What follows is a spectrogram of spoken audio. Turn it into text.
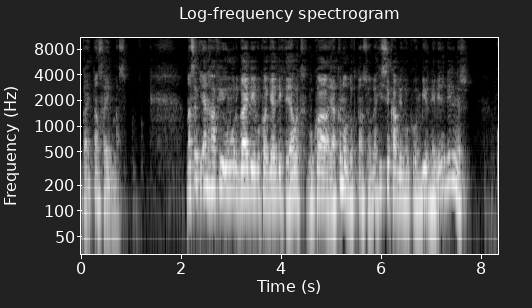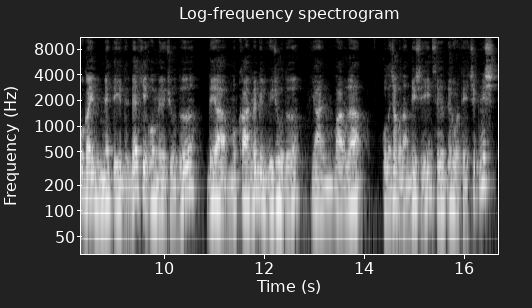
gayipten sayılmaz. Nasıl ki en hafif umur gaybi vuku'a geldikte yahut vuku'a yakın olduktan sonra hissi kabli vuku'un bir neviyle bilinir. O gaybı bilmek değildir. Belki o mevcudu veya mukarrebil vücudu yani varlığa olacak olan bir şeyin sebepleri ortaya çıkmış.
